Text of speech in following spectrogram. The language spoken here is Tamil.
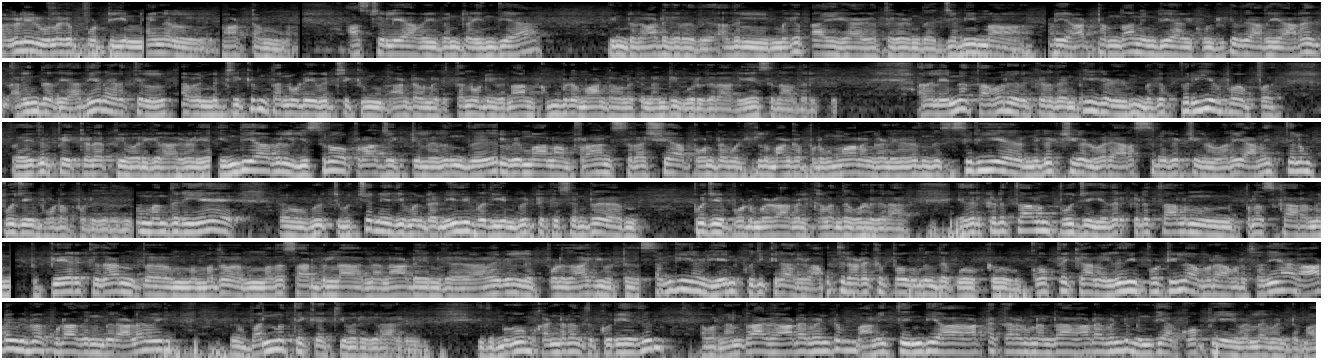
மகளிர் உலகப் போட்டியின் ஃபைனல் ஆட்டம் ஆஸ்திரேலியாவை வென்ற இந்தியா இன்று நாடுகிறது. அதில் மிக நாயகியாக திகழ்ந்த ஜமீமா ஆடிய ஆட்டம்தான் இந்தியாவை கொண்டிருக்கிறது. அதை அறி- அறிந்தது அதே நேரத்தில் அவன் வெற்றிக்கும் தன்னுடைய வெற்றிக்கும் ஆண்டவனுக்கு தன்னுடைய நான் கும்பிடும் ஆண்டவனுக்கு நன்றி கூறுகிறார் இயேசுநாதருக்கு. அதில் என்ன தவறு இருக்கிறது என்று மிகப்பெரிய ப- எதிர்ப்பை கிளப்பி வருகிறார்கள். இந்தியாவில் இஸ்ரோ ப்ராஜெக்டிலிருந்து விமானம் பிரான்ஸ் ரஷ்யா போன்றவற்றில் வாங்கப்படும் விமானங்களிலிருந்து சிறிய நிகழ்ச்சிகள் வரை அரசு நிகழ்ச்சிகள் வரை அனைத்திலும் பூஜை போடப்படுகிறது. மந்திரியே உச்ச- நீதிமன்ற நீதிபதியின் வீட்டுக்கு சென்று பூஜை போடும் விழாவில் கலந்து கொள்கிறார். எதற்கெடுத்தாலும் பூஜை எதற்கெடுத்தாலும் புனஸ்காரம் பேருக்கு தான் இப்போ மத மதசார்பில்லா நாடு என்கிற அளவில் இப்பொழுது ஆகிவிட்டது. சங்கிகள் ஏன் குதிக்கிறார்கள்? அடுத்து நடக்கப் போகும் இந்த கோ- கோ- கோப்பைக்கான இறுதிப் போட்டியில் அவர் அவர் சரியாக ஆடவிடக்கூடாது என்கிற அளவில் வன்மத்தை கக்கி வருகிறார்கள். இது மிகவும் கண்டனத்துக்குரியது. அவர் நன்றாக ஆட வேண்டும். அனைத்து இந்திய ஆட்டக்காரர்களும் நன்றாக ஆட வேண்டும். இந்தியா கோப்பையை வெல்ல வேண்டும்.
